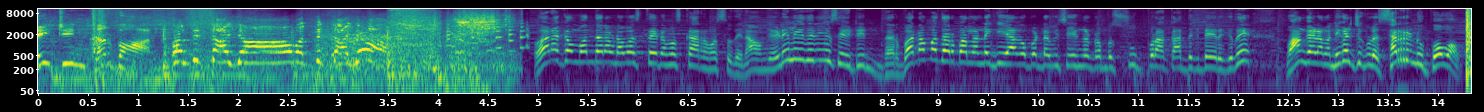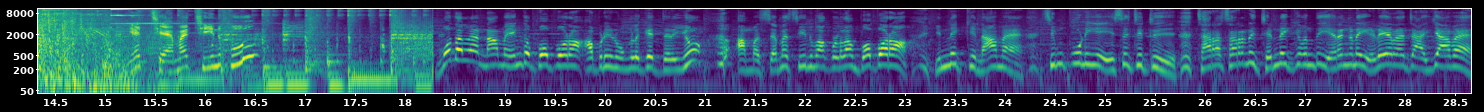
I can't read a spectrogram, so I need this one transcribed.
Eighteen Darbar. வந்துட்டாயா வந்துட்டாயா? வணக்கம் வந்தனம் நமஸ்தே நமஸ்கார் நமஸ்தே நான் உங்க எழிலீது நியூஸ் எயிட்டின் தர்பார். நம்ம தர்பார்ல அன்னைக்கு ஏகப்பட்ட விஷயங்கள் ரொம்ப சூப்பரா காத்துக்கிட்டே இருக்குது. வாங்க நம்ம நிகழ்ச்சிக்குள்ள சர்ன்னு போவோம். ஏ செம சீனுப்பு முதல்ல நாம் எங்கே போக போகிறோம் அப்படின்னு உங்களுக்கே தெரியும். நம்ம செம சினிமாக்குள்ள தான் போக போகிறோம் இன்னைக்கு நாம் சிம்பூனியை இசைச்சிட்டு சரசரன்னு சென்னைக்கு வந்து இறங்கின இளையராஜா ஐயாவை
